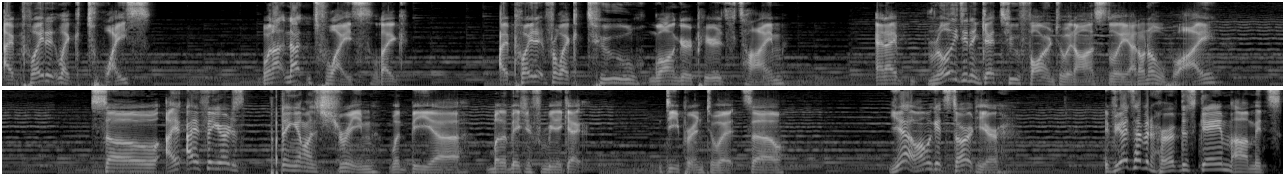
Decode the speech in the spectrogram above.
I played it like twice. Well, not not twice. Like I played it for like two longer periods of time, and I really didn't get too far into it. Honestly, I don't know why. So I I figured just putting it on stream would be uh motivation for me to get deeper into it. So yeah, why don't we get started here? If you guys haven't heard of this game, um, it's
